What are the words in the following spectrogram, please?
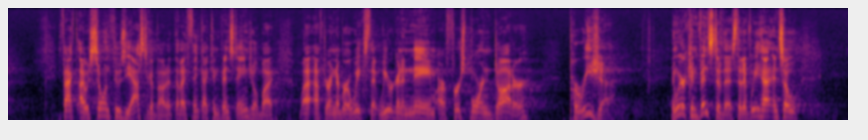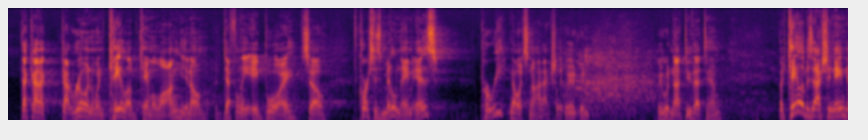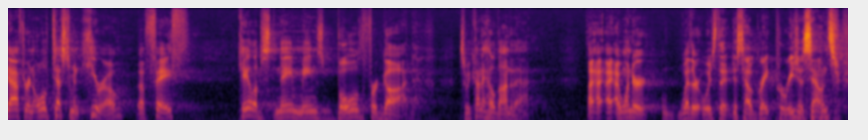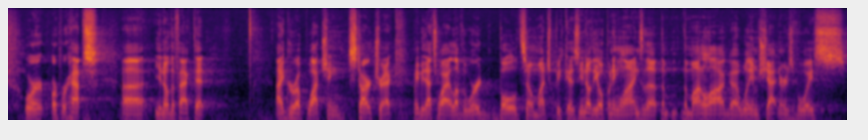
In fact, I was so enthusiastic about it that I think I convinced Angel by, after a number of weeks that we were going to name our firstborn daughter Parrhesia. And we were convinced of this, that if we had, and so that kind of got ruined when Caleb came along, you know, definitely a boy. So, of course, his middle name is Pari. No, it's not, actually. We, we, we would not do that to him. But Caleb is actually named after an Old Testament hero of faith. Caleb's name means bold for God. So we kind of held on to that. I, I, I wonder whether it was the, just how great Parrhesia sounds, or, or perhaps, uh, you know, the fact that I grew up watching Star Trek. Maybe that's why I love the word bold so much, because you know the opening lines, the, the, the monologue, uh, William Shatner's voice,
